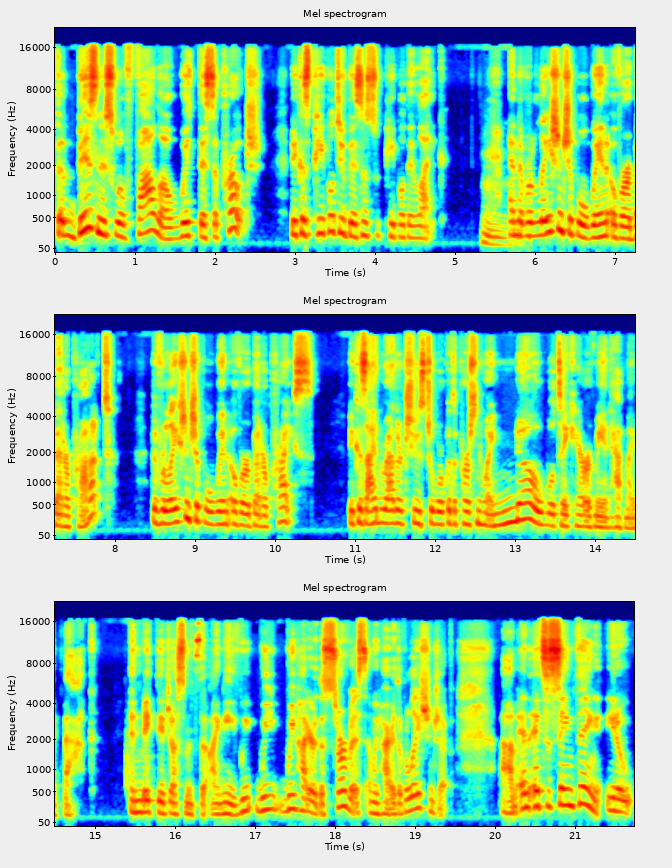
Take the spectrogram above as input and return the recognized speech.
The business will follow with this approach because people do business with people they like. Mm. And the relationship will win over a better product. The relationship will win over a better price because I'd rather choose to work with a person who I know will take care of me and have my back and make the adjustments that I need. We, we, we hire the service and we hire the relationship. Um, and it's the same thing, you know,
